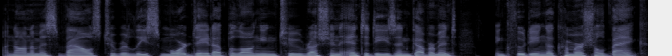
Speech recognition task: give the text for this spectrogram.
Anonymous vows to release more data belonging to Russian entities and government, including a commercial bank.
